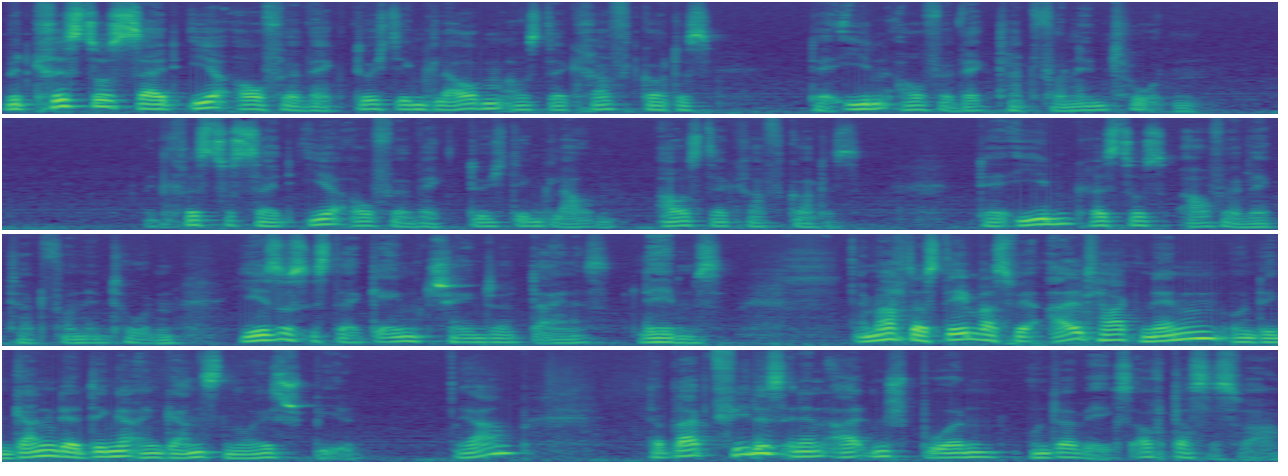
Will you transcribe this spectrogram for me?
Mit Christus seid ihr auferweckt durch den Glauben aus der Kraft Gottes, der ihn auferweckt hat von den Toten. Mit Christus seid ihr auferweckt durch den Glauben aus der Kraft Gottes der ihn, Christus, auferweckt hat von den Toten. Jesus ist der Gamechanger deines Lebens. Er macht aus dem, was wir Alltag nennen und den Gang der Dinge ein ganz neues Spiel. Ja, da bleibt vieles in den alten Spuren unterwegs, auch das ist wahr.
